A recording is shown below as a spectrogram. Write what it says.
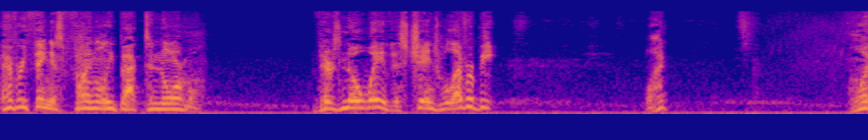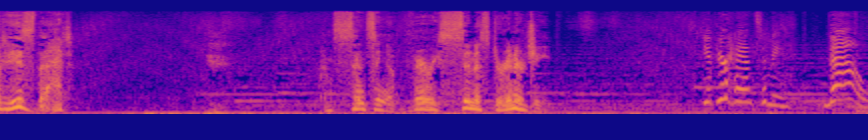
Everything is finally back to normal. There's no way this change will ever be... What? What is that? I'm sensing a very sinister energy. Give your hand to me. Now!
